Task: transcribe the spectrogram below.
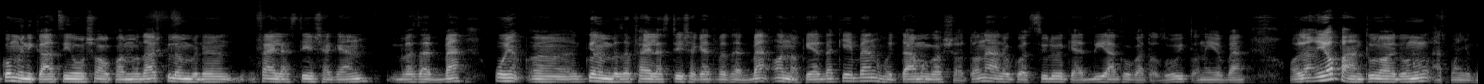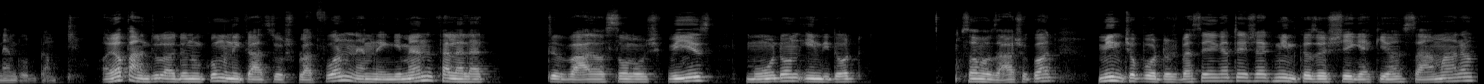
kommunikációs alkalmazás különböző fejlesztéseken vezet be, olyan ö, különböző fejlesztéseket vezet be annak érdekében, hogy támogassa a tanárokat, szülőket, diákokat az új tanévben. A japán tulajdonú, ezt mondjuk nem tudtam, a japán tulajdonú kommunikációs platform nemrégiben felelet válaszolós quiz módon indított szavazásokat, mind csoportos beszélgetések, mind közösségek jön számára,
